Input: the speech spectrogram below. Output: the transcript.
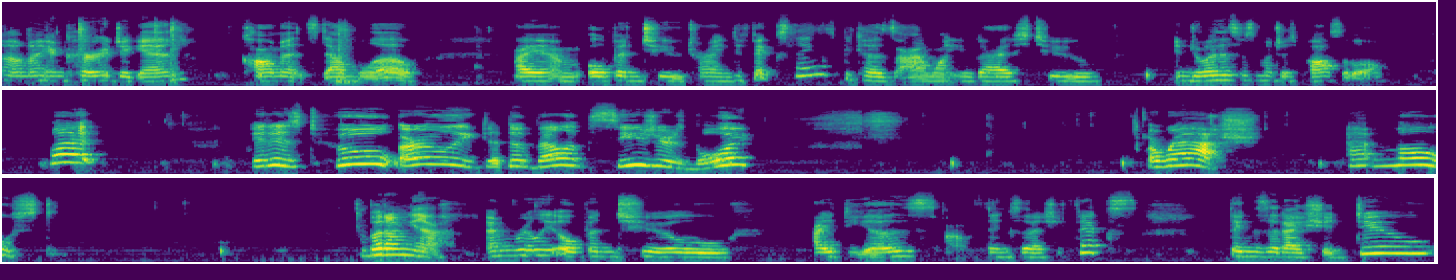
um, I encourage again comments down below. I am open to trying to fix things because I want you guys to enjoy this as much as possible. But it is too early to develop seizures, boy. A rash at most. But um yeah, I'm really open to ideas, um, things that I should fix, things that I should do.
